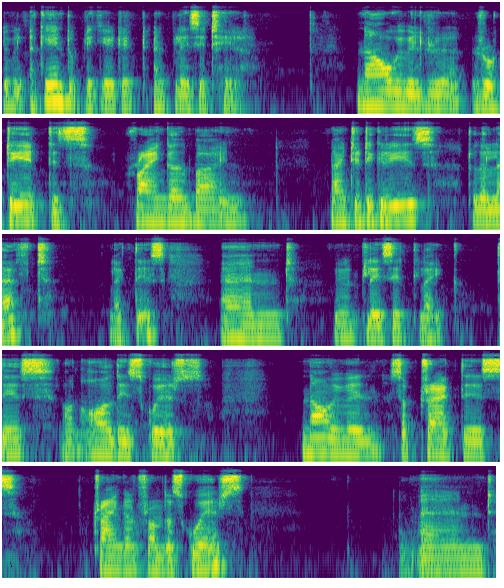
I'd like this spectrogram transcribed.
we will again duplicate it and place it here. Now we will rotate this triangle by 90 degrees to the left like this. And we will place it like this on all these squares. Now we will subtract this triangle from the squares and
